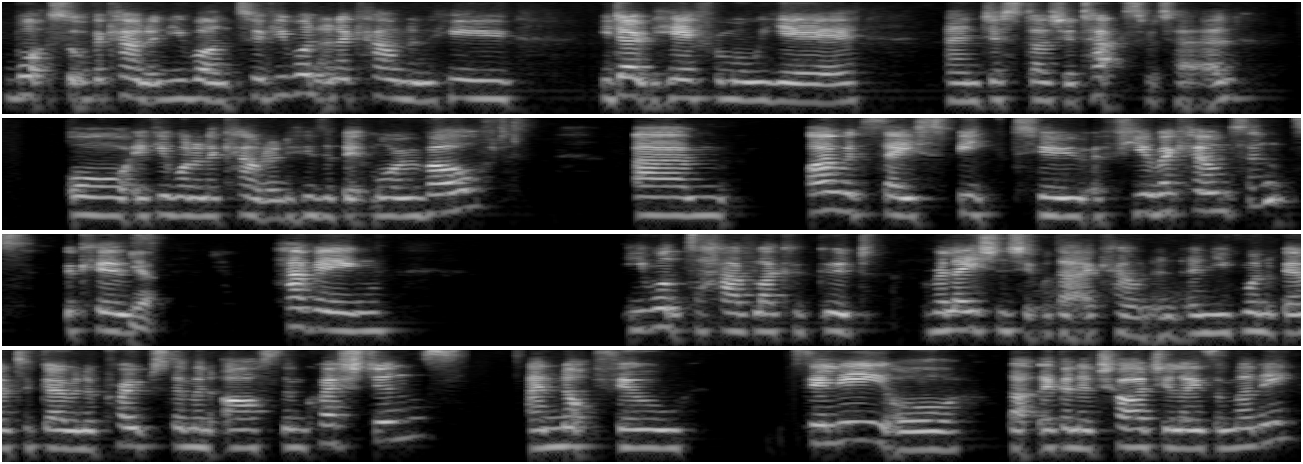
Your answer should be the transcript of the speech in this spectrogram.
what sort of accountant you want. So if you want an accountant who you don't hear from all year and just does your tax return, or if you want an accountant who's a bit more involved, um, I would say speak to a few accountants because yeah. having you want to have like a good relationship with that accountant and you want to be able to go and approach them and ask them questions and not feel silly or that they're going to charge you loads of money.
